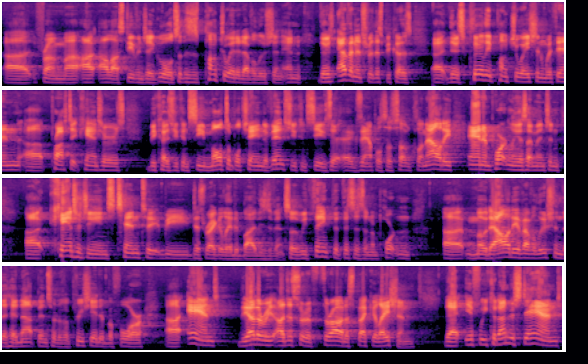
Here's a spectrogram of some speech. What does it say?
uh, from uh, a la Stephen Jay Gould. So this is punctuated evolution. And there's evidence for this because uh, there's clearly punctuation within uh, prostate cancers because you can see multiple chain events. You can see exa examples of subclonality. And importantly, as I mentioned, uh, cancer genes tend to be dysregulated by these events. So we think that this is an important uh, modality of evolution that had not been sort of appreciated before. Uh, and the other, I'll just sort of throw out a speculation that if we could understand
